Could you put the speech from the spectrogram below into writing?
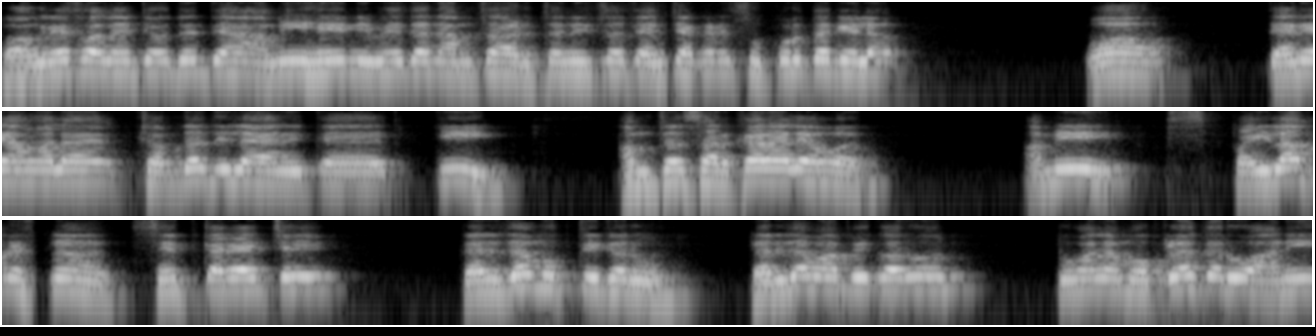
काँग्रेसवाल्यांच्या वतीने त्या आम्ही हे निवेदन आमचं अडचणीचं त्यांच्याकडे सुपूर्द केलं. व त्याने आम्हाला शब्द दिला आणि त्या की आमचं सरकार आल्यावर आम्ही पहिला प्रश्न शेतकऱ्यांचे कर्जमुक्ती करू कर्जमाफी करून तुम्हाला मोकळं करू आणि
